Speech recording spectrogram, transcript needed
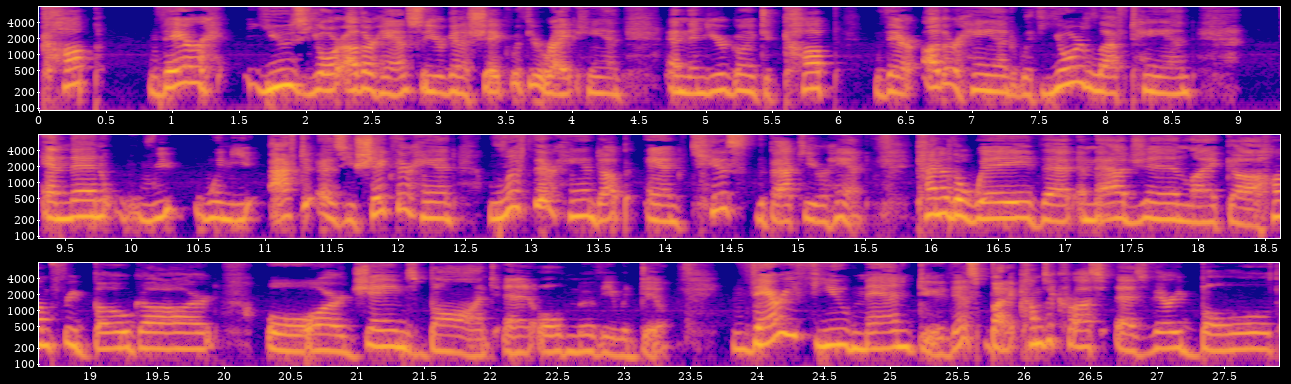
cup their use your other hand. So you're going to shake with your right hand, and then you're going to cup their other hand with your left hand. And then re- when you after as you shake their hand, lift their hand up and kiss the back of your hand, kind of the way that imagine like uh, Humphrey Bogart or James Bond in an old movie would do. Very few men do this, but it comes across as very bold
